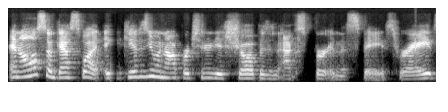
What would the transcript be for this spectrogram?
And also, guess what? It gives you an opportunity to show up as an expert in the space, right?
